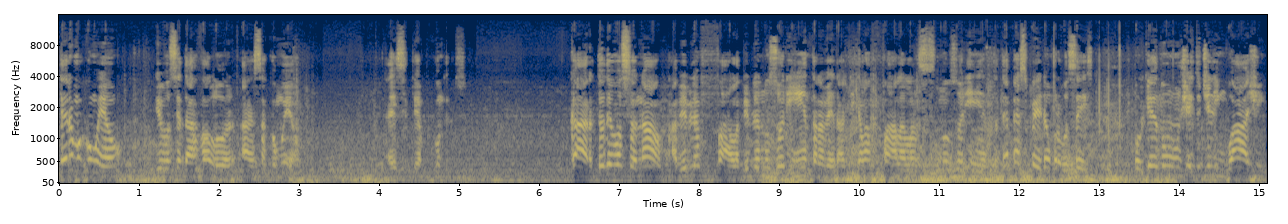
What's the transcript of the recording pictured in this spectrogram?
ter uma comunhão e você dar valor a essa comunhão, a esse tempo com Deus. Cara, teu devocional, a Bíblia fala, a Bíblia nos orienta, na verdade. O que ela fala? Ela nos orienta. Até peço perdão para vocês, porque num jeito de linguagem,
